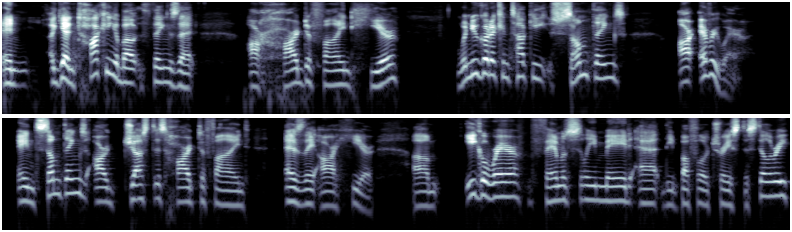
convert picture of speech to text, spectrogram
And again, talking about things that are hard to find here, when you go to Kentucky, some things are everywhere, and some things are just as hard to find as they are here. Um, Eagle Rare, famously made at the Buffalo Trace Distillery,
